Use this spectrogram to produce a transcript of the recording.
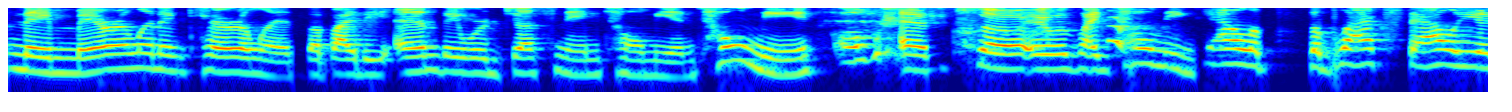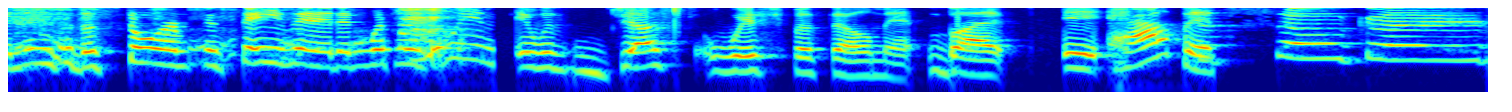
named Marilyn and Carolyn, but by the end they were just named Tomi and Tomi. Oh and so it was like Tomi gallops the black stallion into the storm to save it and with her twin. It was just wish fulfillment. But it happened. That's so good.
